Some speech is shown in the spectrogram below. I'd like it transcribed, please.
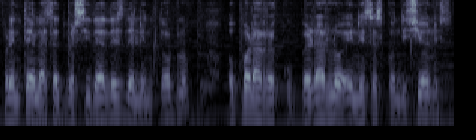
frente a las adversidades del entorno o para recuperarlo en esas condiciones,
